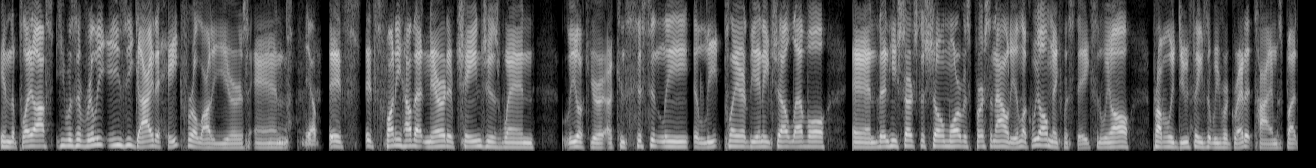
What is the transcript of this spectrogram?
in the playoffs. He was a really easy guy to hate for a lot of years, and mm-hmm. yep. it's it's funny how that narrative changes when look, you're a consistently elite player at the NHL level, and then he starts to show more of his personality. And look, we all make mistakes and we all probably do things that we regret at times, but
